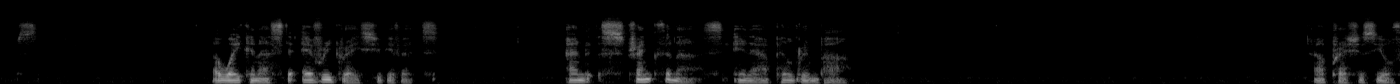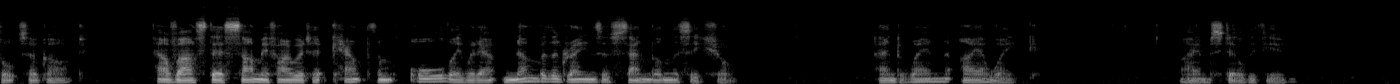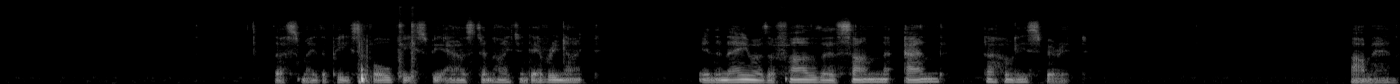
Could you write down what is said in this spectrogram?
awaken us to every grace you give us, and strengthen us in our pilgrim path. How precious your thoughts, O God! How vast their sum! If I were to count them all, they would outnumber the grains of sand on the seashore. And when I awake, I am still with you. Thus may the peace of all peace be ours tonight and every night. In the name of the Father, the Son, and the Holy Spirit. Amen.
